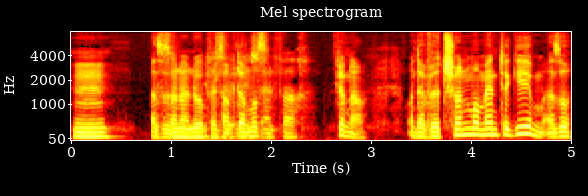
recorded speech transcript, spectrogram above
Mhm. Also, Sondern nur persönlich glaub, muss, einfach. Genau. Und da wird schon Momente geben. Also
